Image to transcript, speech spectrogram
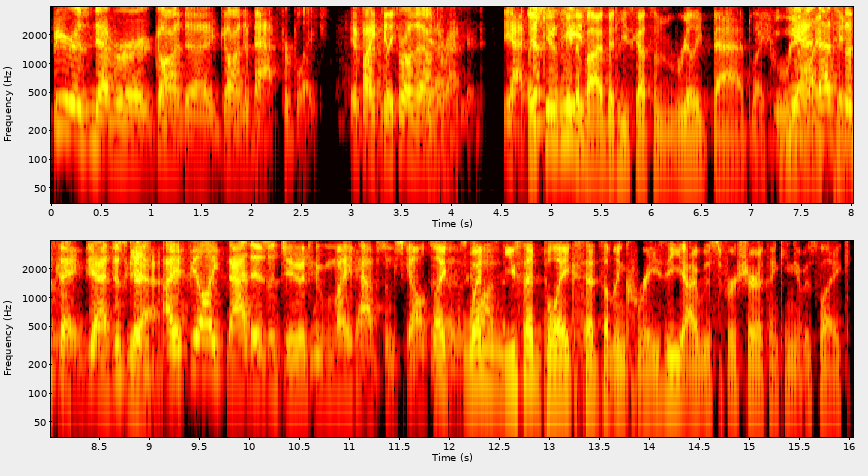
beer has never gone to gone to bat for Blake. If I could throw that on yeah. the record, yeah, It just gives me the vibe that he's got some really bad, like yeah, that's the thing. Yeah, just because Yeah. I feel like that is a dude who might have some skeletons Like in his when closet. you said Blake said something crazy, I was for sure thinking it was like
